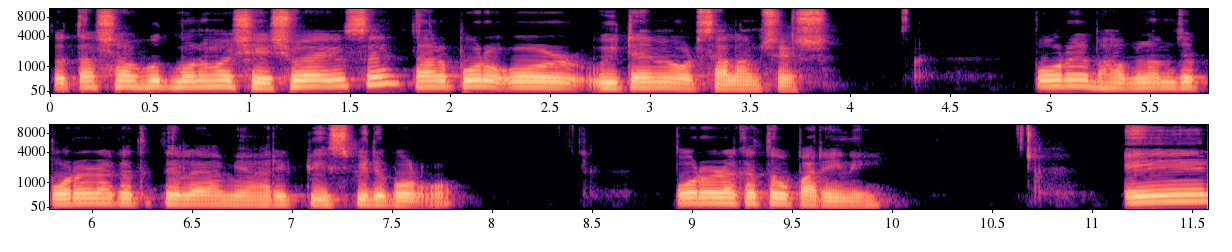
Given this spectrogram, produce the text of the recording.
তো তাশাহুদ মনে হয় শেষ হয়ে গেছে। তারপর ওর ওই টাইমে ওর সালাম শেষ। পরে ভাবলাম যে পরের রাকাতে তেলে আমি আর একটু স্পিডে পড়ব। পরের রাকাতেও পারিনি। এর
